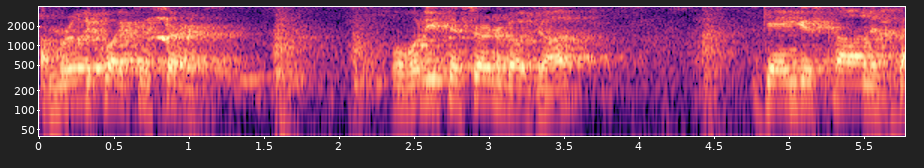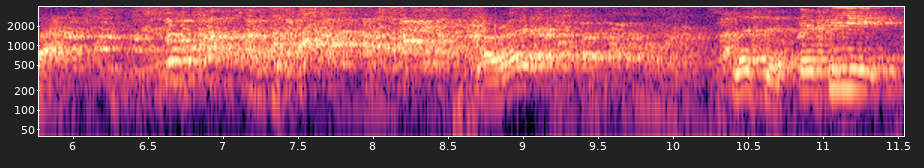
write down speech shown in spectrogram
I'm really quite concerned. Well, what are you concerned about, John? Genghis Khan is back. All right? Listen, if he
